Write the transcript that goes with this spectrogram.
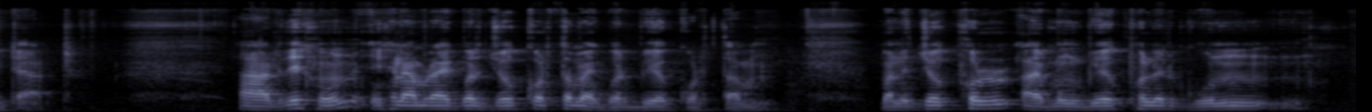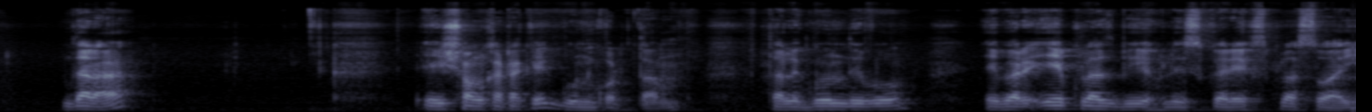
এটা আট। আর দেখুন, এখানে আমরা একবার যোগ করতাম, একবার বিয়োগ করতাম। মানে যোগফল এবং বিয়োগফলের গুণ দ্বারা এই সংখ্যাটাকে গুণ করতাম। তাহলে গুণ দেব। এবার A plus B whole square X plus Y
